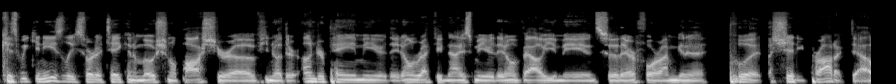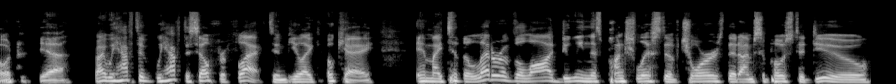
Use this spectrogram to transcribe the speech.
Because we can easily sort of take an emotional posture of, you know, they're underpaying me or they don't recognize me or they don't value me. And so therefore I'm going to put a shitty product out. Yeah. Right. We have to, we have to self reflect and be like, okay, am I to the letter of the law doing this punch list of chores that I'm supposed to do?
